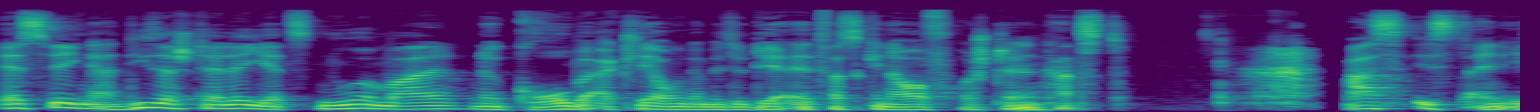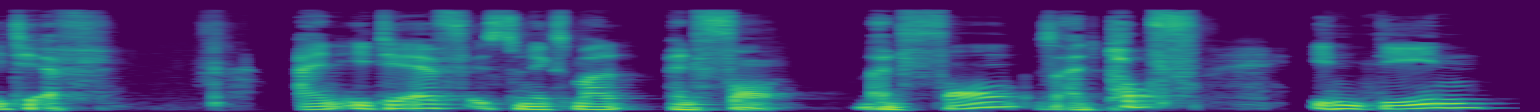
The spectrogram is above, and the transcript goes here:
Deswegen an dieser Stelle jetzt nur mal eine grobe Erklärung, damit du dir etwas genauer vorstellen kannst. Was ist ein ETF? Ein ETF ist zunächst mal ein Fonds. ein Fonds ist ein Topf, in den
